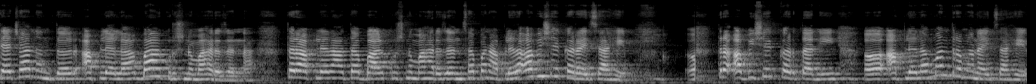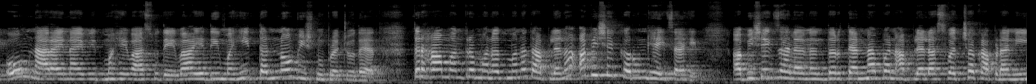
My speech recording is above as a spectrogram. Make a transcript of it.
त्याच्यानंतर आपल्याला बाळकृष्ण महाराजांना. तर आपल्याला आता बाळकृष्ण महाराजांचा पण आपल्याला अभिषेक करायचा आहे. तर अभिषेक करताना आपल्याला मंत्र म्हणायचा आहे ओम नारायणाय विद्महे वासुदेवाय धीमहि तन्नो विष्णू प्रचोदयात. तर हा मंत्र म्हणत म्हणत आपल्याला अभिषेक करून घ्यायचा आहे. अभिषेक झाल्यानंतर त्यांना पण आपल्याला स्वच्छ कापडाने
